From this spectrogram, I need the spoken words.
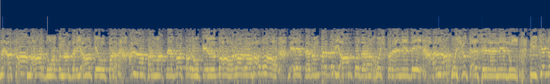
میں اصا مار دوں اپنا دریا کے اوپر۔ اللہ پرماتے بطروں کے بارہ رہا میرے پیغمبر، دریا کو ذرا خشک رہنے دے۔ اللہ خوش کیسے رہنے دوں۔ پیچھے جو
